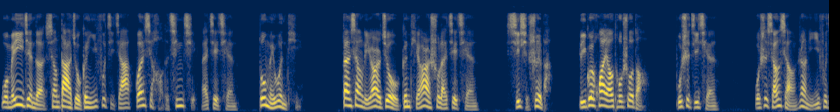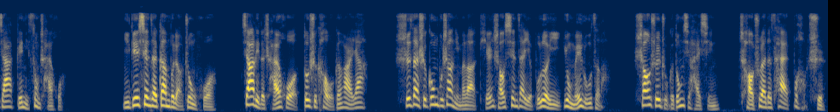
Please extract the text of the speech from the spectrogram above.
我没意见的。向大舅跟姨父几家关系好的亲戚来借钱都没问题，但向李二舅跟田二叔来借钱，洗洗睡吧。李桂花摇头说道：“不是急钱，我是想想让你姨父家给你送柴火。你爹现在干不了重活，家里的柴火都是靠我跟二丫，实在是供不上你们了。田勺现在也不乐意用煤炉子了，烧水煮个东西还行，炒出来的菜不好吃，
